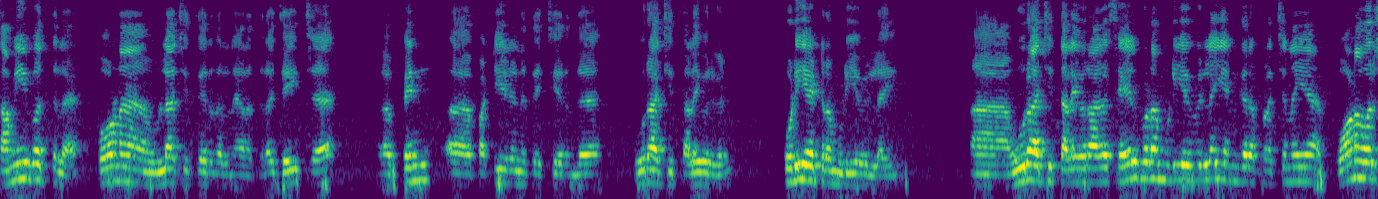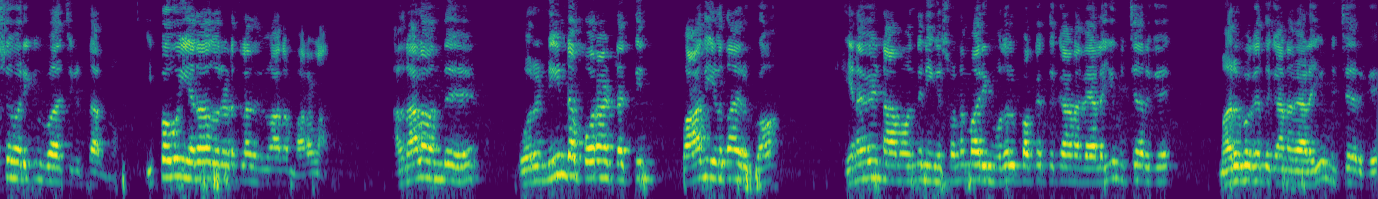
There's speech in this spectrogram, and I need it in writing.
சமீபத்துல போன உள்ளாட்சி தேர்தல் நேரத்துல ஜெயிச்ச பெண் பட்டியலினத்தை சேர்ந்த ஊராட்சி தலைவர்கள் கொடியேற்ற முடியவில்லை. ஆஹ், ஊராட்சி தலைவராக செயல்பட முடியவில்லை என்கிற பிரச்சனைய போன வருஷம் வரைக்கும் விவாதிச்சுக்கிட்டு தான் இருந்தோம். இப்பவும் ஏதாவது ஒரு இடத்துல அந்த விவாதம் வரலாம். அதனால வந்து ஒரு நீண்ட போராட்டத்தின் பாதியில தான் இருக்கோம். எனவே நாம வந்து நீங்க சொன்ன மாதிரி முதல் பக்கத்துக்கான வேலையும் மிச்சம் இருக்கு. மறுபக்கத்துக்கான வேலையும் மிச்சம் இருக்கு.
